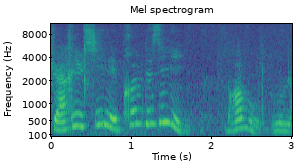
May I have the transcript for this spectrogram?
tu as réussi l'épreuve des énigmes. Bravo, Lola.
